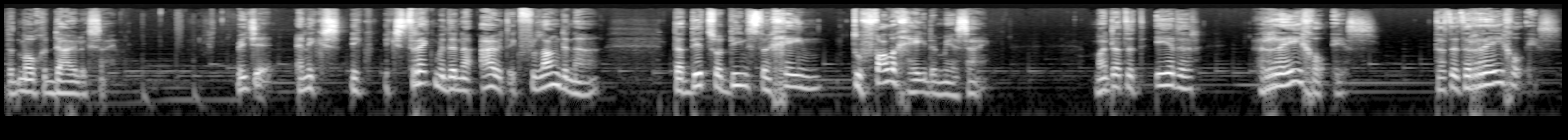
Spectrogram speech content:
Dat mogen duidelijk zijn. Weet je, en ik, ik, ik strek me ernaar uit, ik verlang ernaar dat dit soort diensten geen toevalligheden meer zijn, maar dat het eerder regel is. Dat het regel is.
